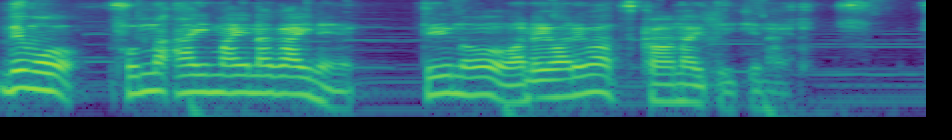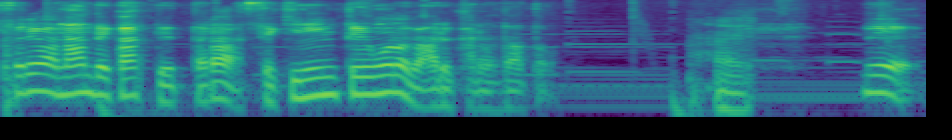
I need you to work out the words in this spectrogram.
でも、そんな曖昧な概念っていうのを我々は使わないといけないと。それはなんでかって言ったら、責任というものがあるからだと。はい。で、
